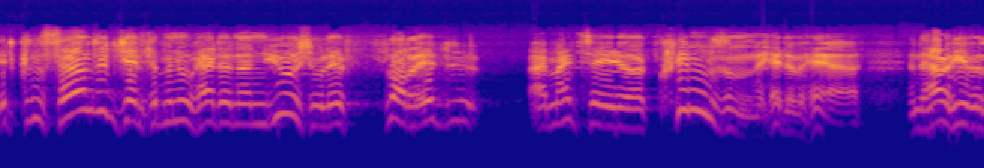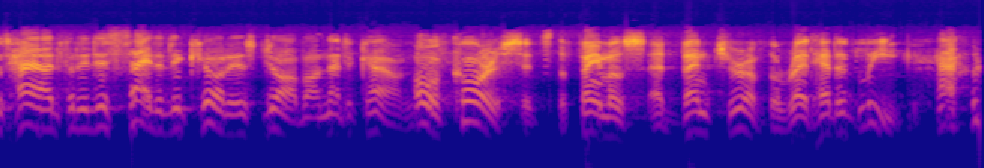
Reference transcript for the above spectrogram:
It concerns a gentleman who had an unusually florid, I might say a crimson head of hair, and how he was hired for a decidedly curious job on that account. Oh, of course. It's the famous adventure of the Red-Headed League. How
